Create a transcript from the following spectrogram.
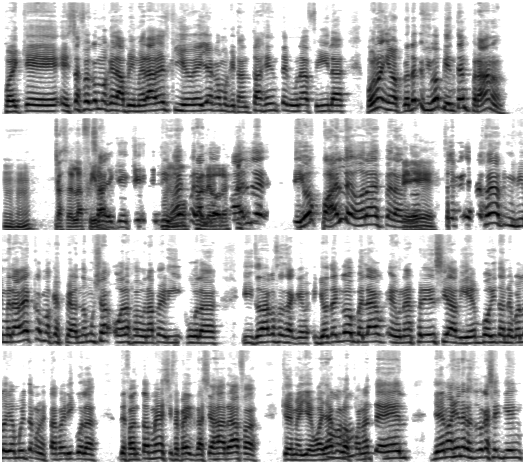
Porque esa fue como que la primera vez que yo veía como que tanta gente en una fila. Bueno, y me acuerdo que fuimos bien temprano. Hacer la fila. O sea, que, que, que esperando de, iba un par de horas esperando. esa fue mi primera vez como que esperando muchas horas para una película y toda cosa. O sea, que yo tengo, ¿verdad? Una experiencia bien bonita, me acuerdo bien bonita con esta película de Phantom fue pues, gracias a Rafa que me llevó allá con los panas de él. Yo imagino que tuvo que ser bien,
